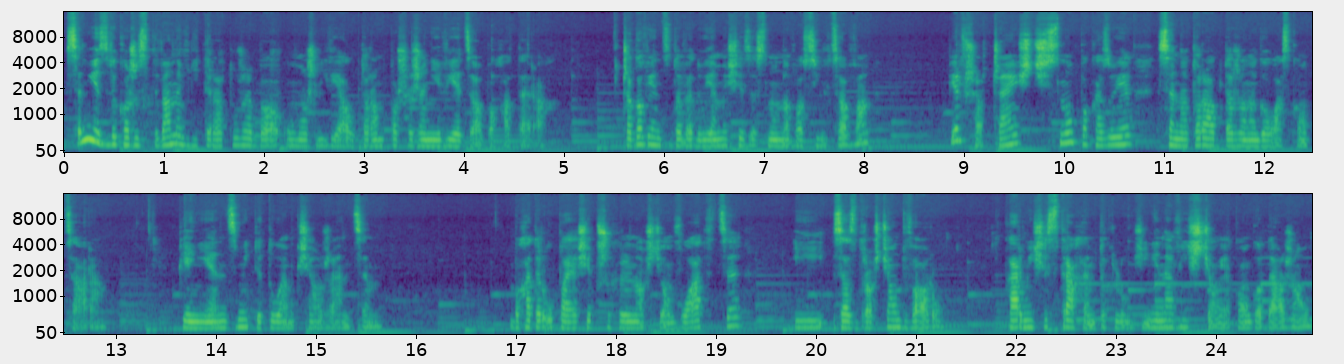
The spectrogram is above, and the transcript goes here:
Sen jest wykorzystywany w literaturze, bo umożliwia autorom poszerzenie wiedzy o bohaterach. Czego więc dowiadujemy się ze snu Nowosilcowa? Pierwsza część snu pokazuje senatora obdarzonego łaską cara, pieniędzmi, tytułem książęcym. Bohater upaja się przychylnością władcy i zazdrością dworu. Karmi się strachem tych ludzi, nienawiścią, jaką go darzą.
